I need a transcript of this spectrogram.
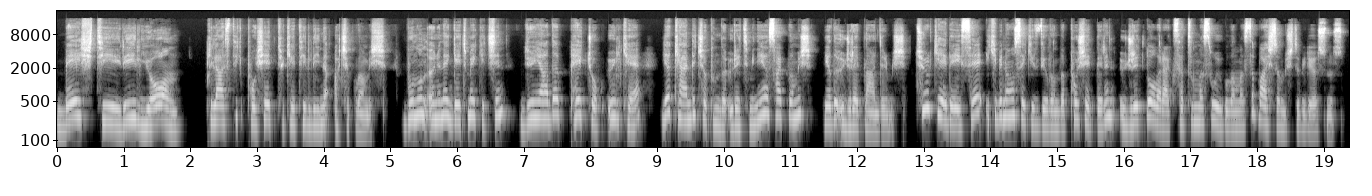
5 trilyon plastik poşet tüketildiğini açıklamış. Bunun önüne geçmek için dünyada pek çok ülke ya kendi çapında üretimini yasaklamış ya da ücretlendirmiş. Türkiye'de ise 2018 yılında poşetlerin ücretli olarak satılması uygulaması başlamıştı biliyorsunuz.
